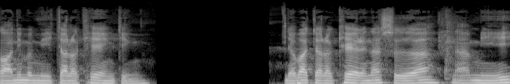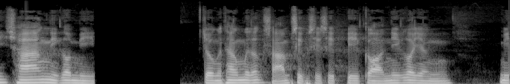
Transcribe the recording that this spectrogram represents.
ก่อนนี่มันมีจระเข้จริงๆอย่าว่าจระเข้เลยนะ เสือนะหมีช้างนี่ก็มีจนกระทั่งเมื่อสักสามสิบสี่สิบปีก่อนนี่ก็ยังมี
